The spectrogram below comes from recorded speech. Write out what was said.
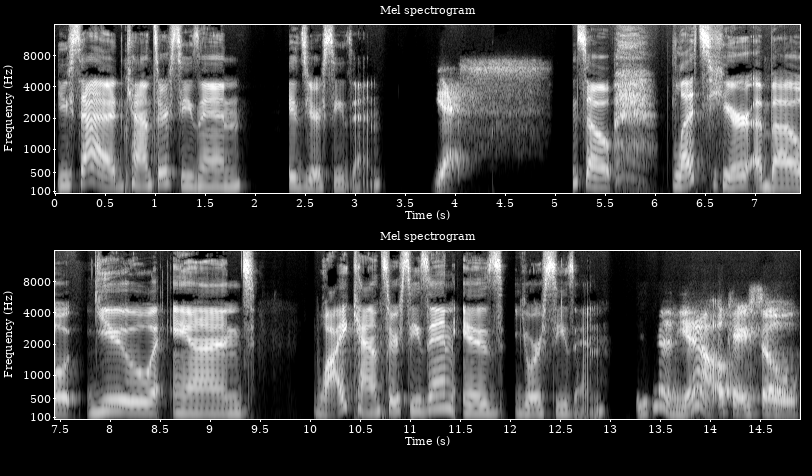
you said cancer season is your season. Yes. So let's hear about you and why cancer season is your season. Yeah. Okay. So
